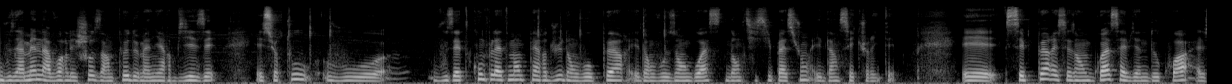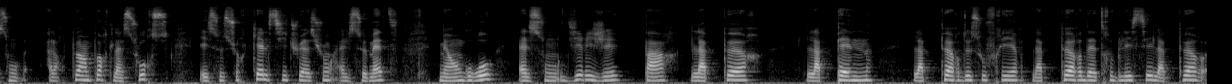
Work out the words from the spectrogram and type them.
vous amènent à voir les choses un peu de manière biaisée. Et surtout, vous, vous êtes complètement perdu dans vos peurs et dans vos angoisses d'anticipation et d'insécurité. Et ces peurs et ces angoisses, elles viennent de quoi? Elles sont, alors peu importe la source et ce sur quelle situation elles se mettent, mais en gros, elles sont dirigées par la peur, la peine, la peur de souffrir, la peur d'être blessé, la peur,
